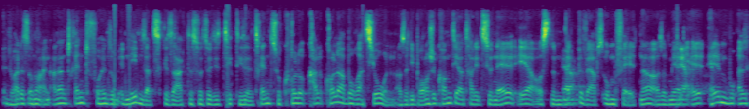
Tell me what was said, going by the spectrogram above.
Du hattest auch noch einen anderen Trend vorhin so im Nebensatz gesagt, das wird so dieser Trend zur Kollaboration. Also die Branche kommt ja traditionell eher aus einem ja. Wettbewerbsumfeld, ne? Also mehr ja. die Ellenbogen, also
